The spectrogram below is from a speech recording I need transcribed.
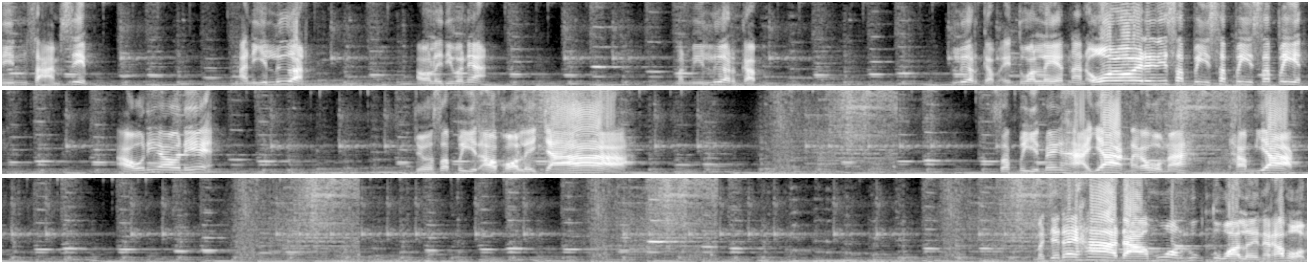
นิน30อันนี้เลือด เอาอะไรดีวะเนี่ย มันมีเลือดกับ เลือดกับไอตัวเลสนั่น โอ้ยเดี๋ยวนี้สปีดสปีดสปีดเอานี่เอานี้เจอสปีดเอาก่อนเลยจ้า สปีดแม่งหายากนะครับผมนะทำยาก มันจะได้ 5 ดาวม่วงทุกตัวเลยนะครับผม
